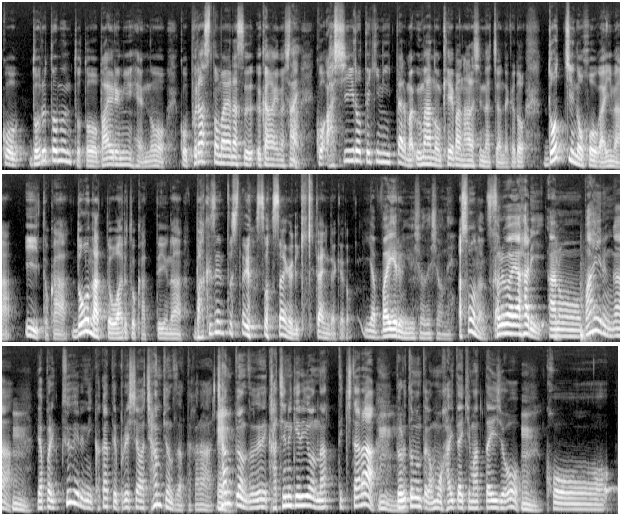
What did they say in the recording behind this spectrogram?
こうドルトムントとバイエルミュンヘンのこうプラスとマイナス伺いました、はい。こう足色的に言ったら、まあ、馬の競馬の話になっちゃうんだけどどっちの方が今いいとかどうなって終わるとかっていうのは漠然とした予想を最後に聞きたいんだけど。いやバイエルン優勝でしょうね。あそうなんですか？それはやはりあのバイエルンが、うん。やっぱりトゥフェルにかかってるプレッシャーはチャンピオンズだったから、ええ。チャンピオンズで勝ち抜けるようになってきたら、うんうん。ドルトムントがもう敗退決まった以上、うん。こう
